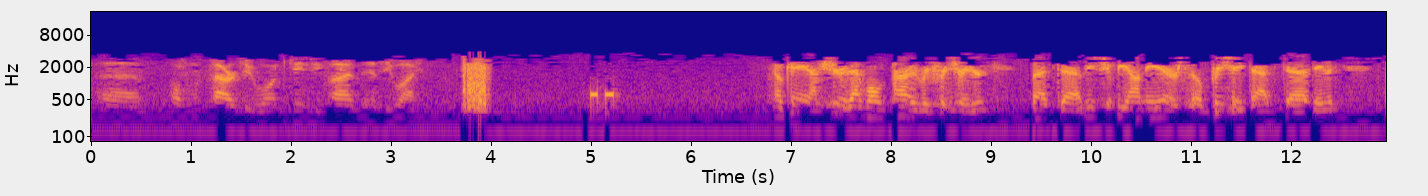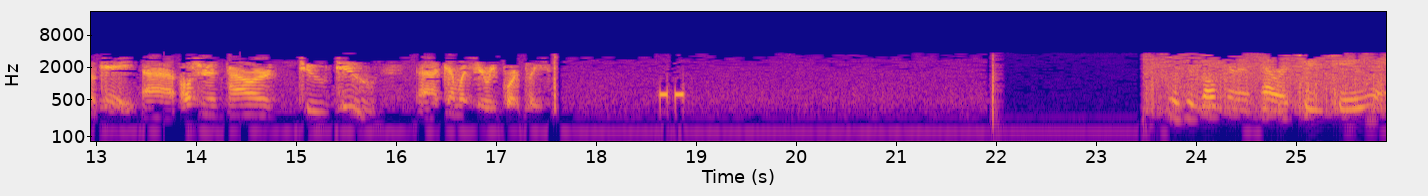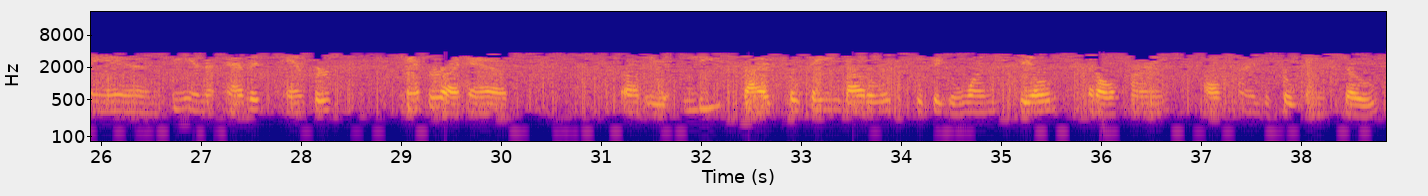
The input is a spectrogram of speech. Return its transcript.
uh, alternate power 2-1, KG5, SEY. Okay, I'm sure that won't power the refrigerator, but uh, least you'll be on the air, so appreciate that, uh, David. Okay, uh, alternate power 2-2. Uh, come with your report, please. This is alternate power 2-2, and being an avid camper, camper, I have probably at least five propane bottles, the bigger ones filled at all times, all kinds of propane stoves.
